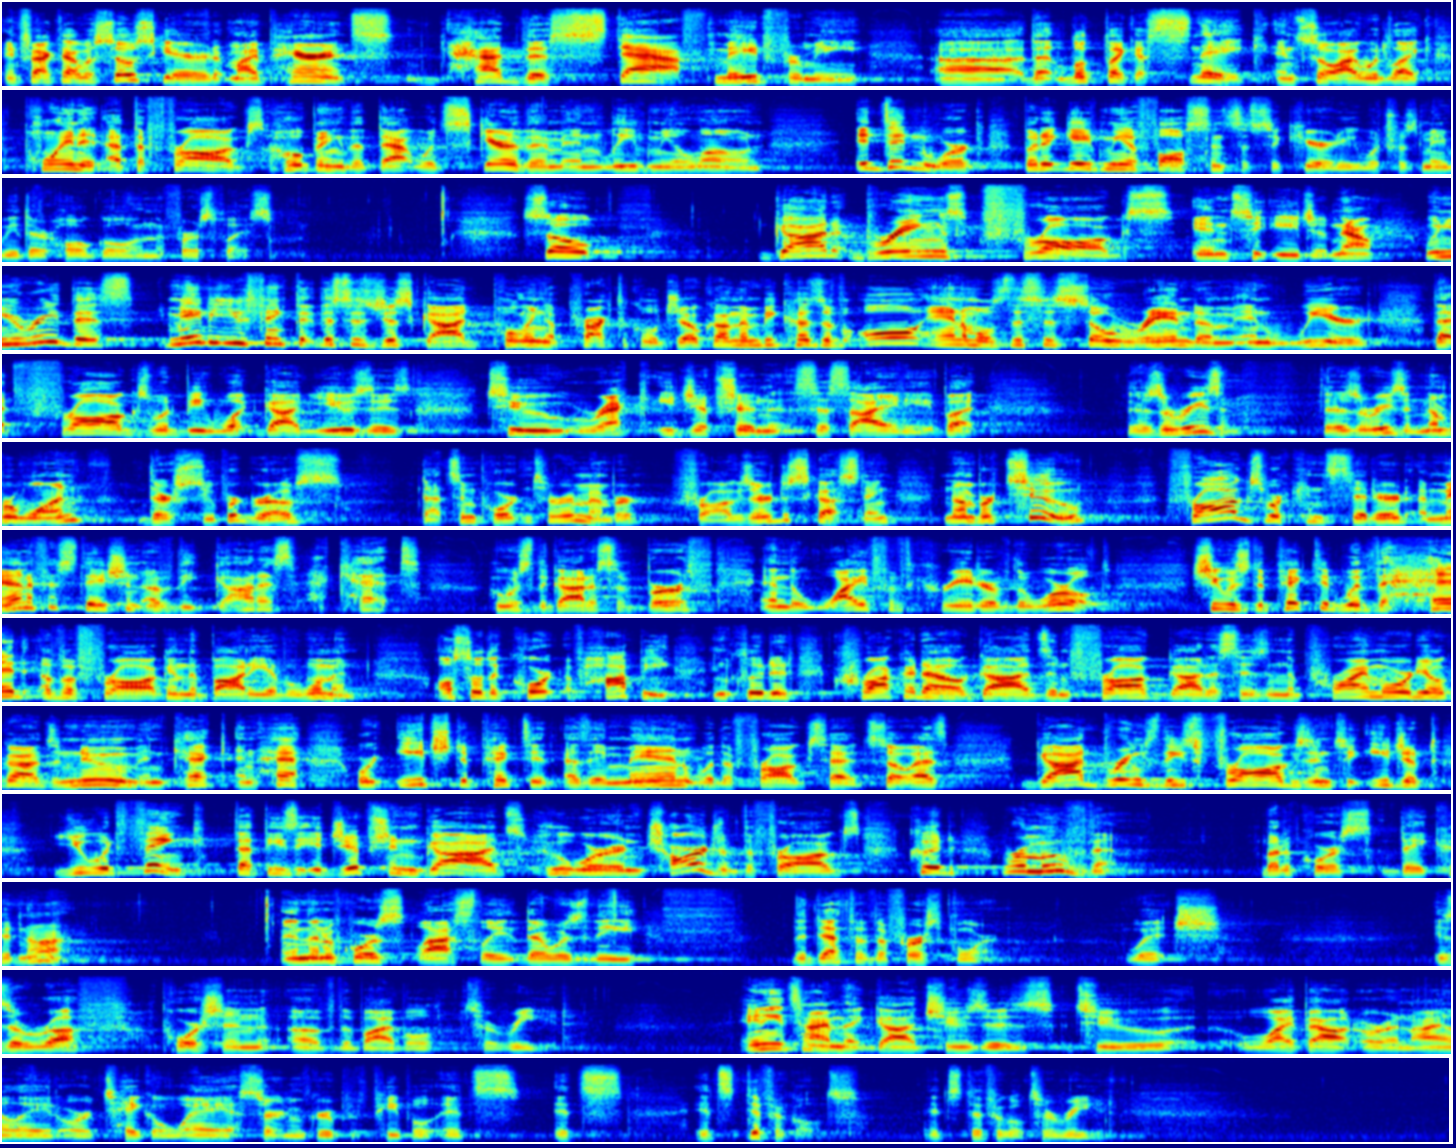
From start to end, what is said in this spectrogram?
In fact, I was so scared, my parents had this staff made for me uh, that looked like a snake, and so I would like point it at the frogs, hoping that that would scare them and leave me alone. It didn't work, but it gave me a false sense of security, which was maybe their whole goal in the first place. So, God brings frogs into Egypt. Now, when you read this, maybe you think that this is just God pulling a practical joke on them because of all animals, this is so random and weird that frogs would be what God uses to wreck Egyptian society. But there's a reason. There's a reason. Number one, they're super gross. That's important to remember. Frogs are disgusting. Number two, frogs were considered a manifestation of the goddess Heket who was the goddess of birth and the wife of the creator of the world. She was depicted with the head of a frog and the body of a woman. Also, the court of Hapi included crocodile gods and frog goddesses, and the primordial gods Nun and Kek and Heh were each depicted as a man with a frog's head. So, as God brings these frogs into Egypt, you would think that these Egyptian gods who were in charge of the frogs could remove them. But of course, they could not. And then, of course, lastly, there was the, the death of the firstborn, which is a rough portion of the Bible to read. Anytime that God chooses to wipe out or annihilate or take away a certain group of people, it's, it's, it's difficult. It's difficult to read.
